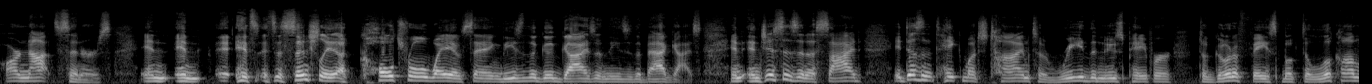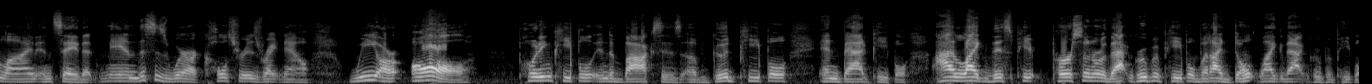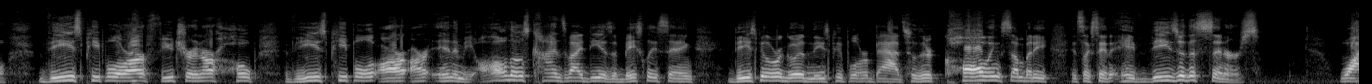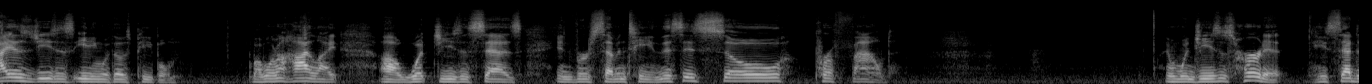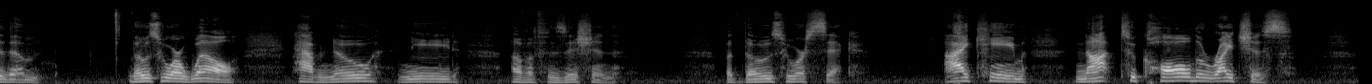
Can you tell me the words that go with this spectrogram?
are not sinners. And, and it's, it's essentially a cultural way of saying these are the good guys and these are the bad guys. And, and just as an aside, it doesn't take much time to read the newspaper, to go to Facebook, to look online and say that, man, this is where our culture is right now. We are all putting people into boxes of good people and bad people. I like this pe- person or that group of people, but I don't like that group of people. These people are our future and our hope. These people are our enemy. All those kinds of ideas of basically saying these people are good and these people are bad. So they're calling somebody, it's like saying, hey, these are the sinners. Why is Jesus eating with those people? I want to highlight uh, what Jesus says in verse 17. This is so profound. And when Jesus heard it, he said to them, Those who are well have no need of a physician, but those who are sick. I came not to call the righteous,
